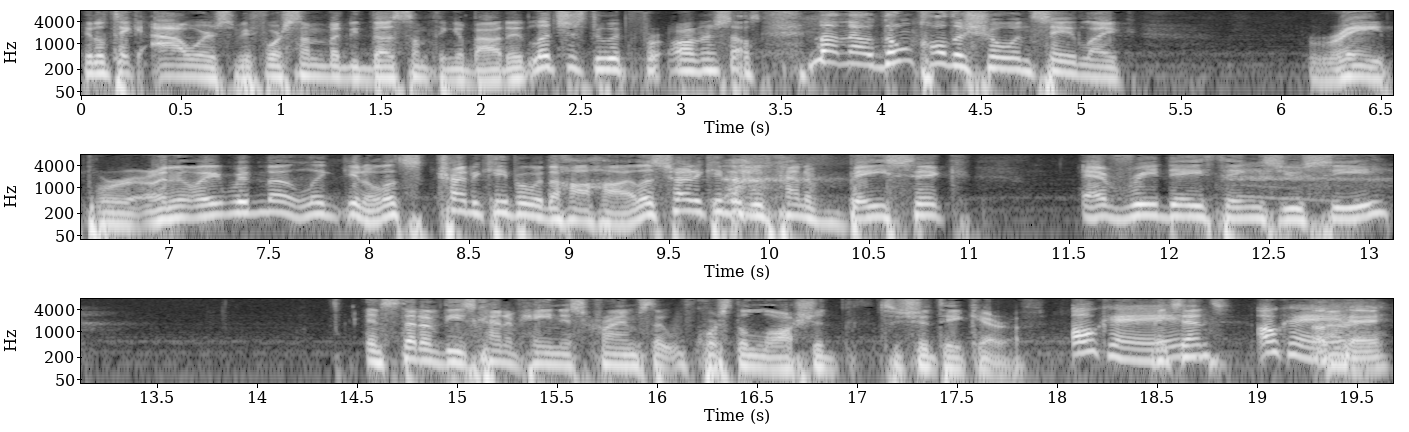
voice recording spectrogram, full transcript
it'll take hours before somebody does something about it. Let's just do it for on ourselves. No, no, don't call the show and say like rape or I mean, like, with like you know. Let's try to keep it with the haha. Let's try to keep it with kind of basic, everyday things you see, instead of these kind of heinous crimes that, of course, the law should should take care of. Okay. Make sense? Okay. Okay.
